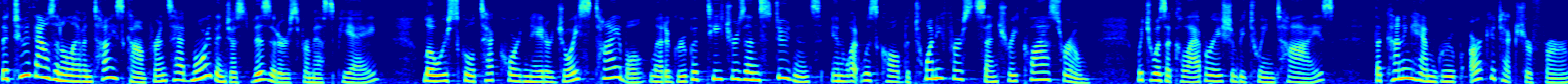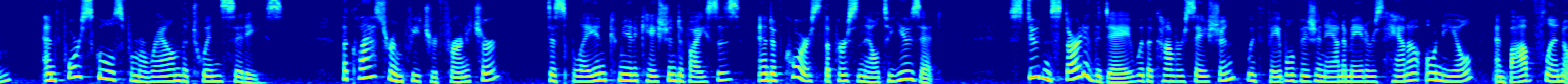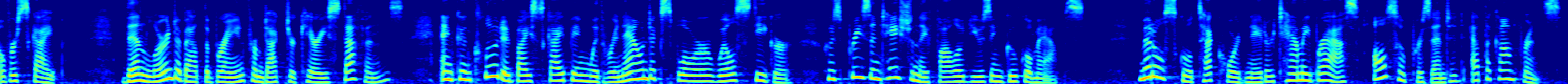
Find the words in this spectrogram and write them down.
The 2011 TIES conference had more than just visitors from SPA. Lower School Tech Coordinator Joyce Tybel led a group of teachers and students in what was called the 21st Century Classroom, which was a collaboration between TIES, the Cunningham Group architecture firm, and four schools from around the Twin Cities. The classroom featured furniture, display and communication devices, and of course, the personnel to use it. Students started the day with a conversation with Fable Vision animators Hannah O'Neill and Bob Flynn over Skype, then learned about the brain from Dr. Carrie Steffens, and concluded by Skyping with renowned explorer Will Steger, whose presentation they followed using Google Maps. Middle School Tech Coordinator Tammy Brass also presented at the conference.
